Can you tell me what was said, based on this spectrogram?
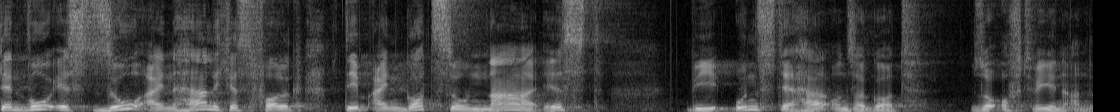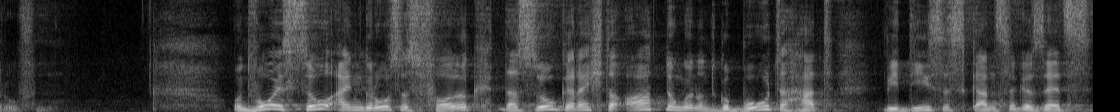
Denn wo ist so ein herrliches Volk, dem ein Gott so nahe ist, wie uns der Herr, unser Gott, so oft wir ihn anrufen. Und wo ist so ein großes Volk, das so gerechte Ordnungen und Gebote hat, wie dieses ganze Gesetz,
